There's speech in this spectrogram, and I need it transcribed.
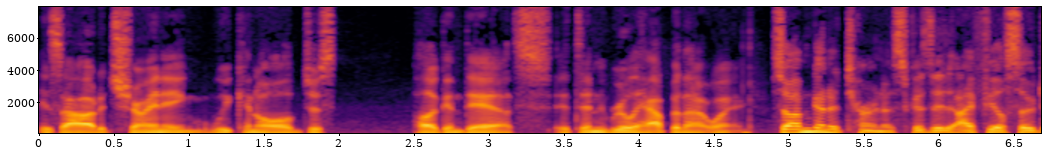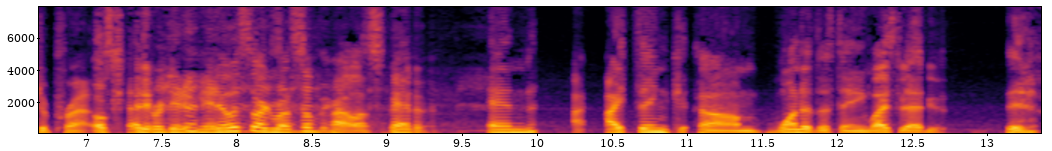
is out, it's shining, we can all just hug and dance. It didn't really happen that way. So I'm going to turn us because I feel so depressed. Okay. We're getting let's talk about something else. And, and I, I think um, one of the things Life that is good.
